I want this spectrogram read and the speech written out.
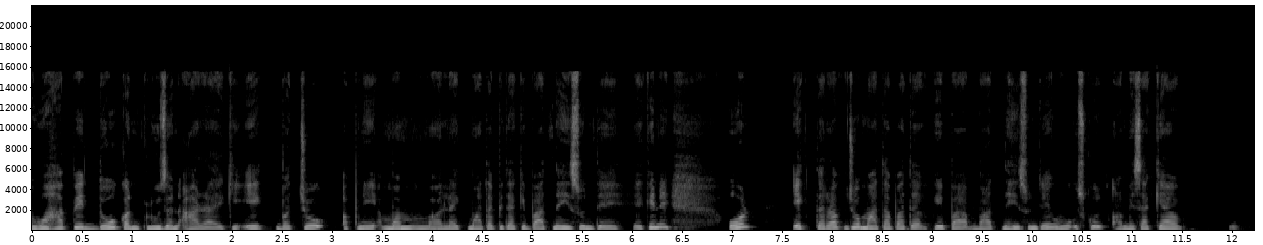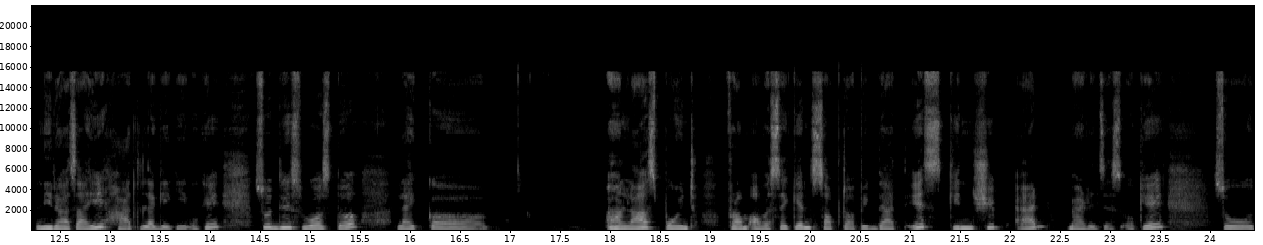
वहाँ पे दो कंक्लूज़न आ रहा है कि एक बच्चों अपने लाइक माता पिता की बात नहीं सुनते है कि नहीं? और एक तरफ़ जो माता पिता की बात नहीं सुनते वो उसको हमेशा क्या निराशा ही हाथ लगेगी okay so this was the like last point from our second sub topic that is kinship and marriages okay? So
